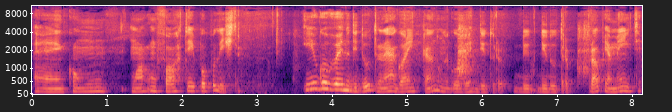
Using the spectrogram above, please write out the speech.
é, como um, um, forte populista. E o governo de Dutra, né, agora entrando no governo de Dutra, de, de Dutra propriamente,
